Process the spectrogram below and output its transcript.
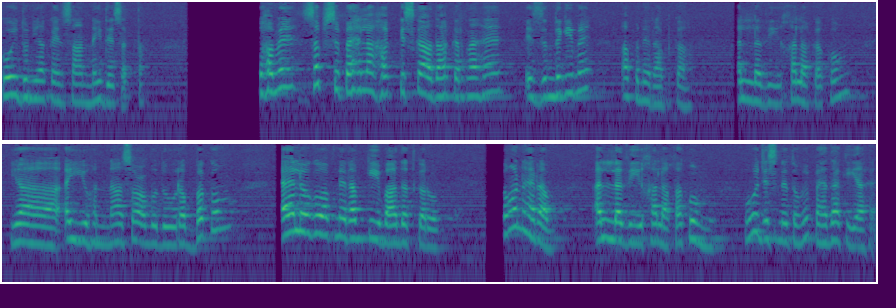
کوئی دنیا کا انسان نہیں دے سکتا۔ تو ہمیں سب سے پہلا حق کس کا ادا کرنا ہے؟ اس زندگی میں اپنے رب کا۔ اللہ خلا کم یا الناس اعبدوا ربکم۔ اے لوگو، اپنے رب کی عبادت کرو۔ کون ہے رب؟ اللہ خلقکم۔ وہ جس نے تمہیں پیدا کیا ہے۔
